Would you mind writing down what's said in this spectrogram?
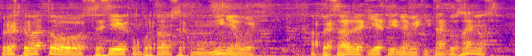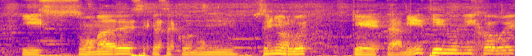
pero este vato se sigue comportándose como un niño, güey, a pesar de que ya tiene veintitantos años y su madre se casa con un señor, güey, que también tiene un hijo, güey,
